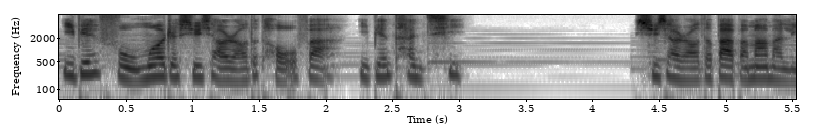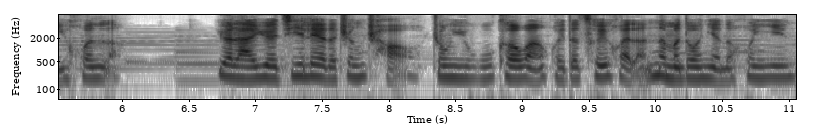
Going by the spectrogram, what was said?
一边抚摸着徐小饶的头发，一边叹气。徐小饶的爸爸妈妈离婚了，越来越激烈的争吵，终于无可挽回地摧毁了那么多年的婚姻。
